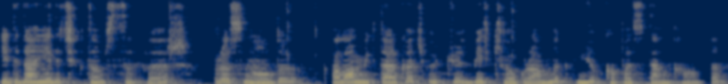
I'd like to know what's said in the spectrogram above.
7'den 7 çıktım 0. Burası ne oldu? Kalan miktar kaç? 301 kilogramlık yük kapasitem kaldı.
